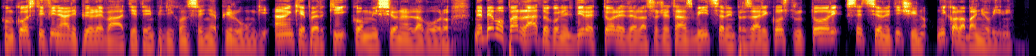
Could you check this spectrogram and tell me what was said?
con costi finali più elevati e tempi di consegna più lunghi, anche per chi commissiona il lavoro. Ne abbiamo parlato con il direttore della società svizzera impresari costruttori, sezione Ticino, Nicola Bagnovini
